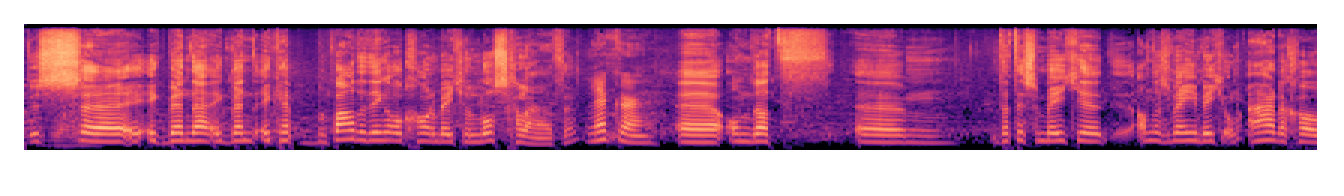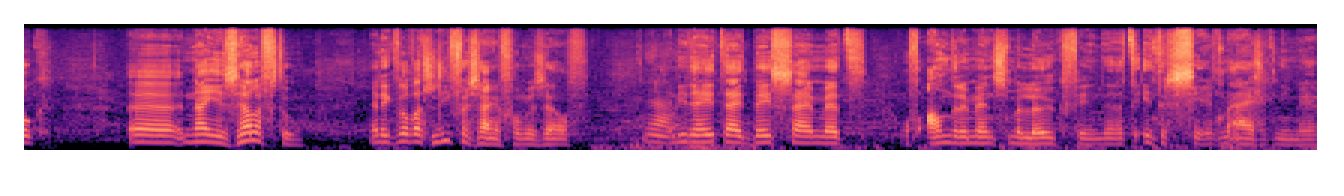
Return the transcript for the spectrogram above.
Dus eh, ik, ben daar, ik, ben, ik heb bepaalde dingen ook gewoon een beetje losgelaten. lekker. Eh, omdat ehm, dat is een beetje, anders ben je een beetje onaardig ook eh, naar jezelf toe. En ik wil wat liever zijn voor mezelf. Ja. En niet de hele tijd bezig zijn met of andere mensen me leuk vinden. Dat interesseert me eigenlijk niet meer.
